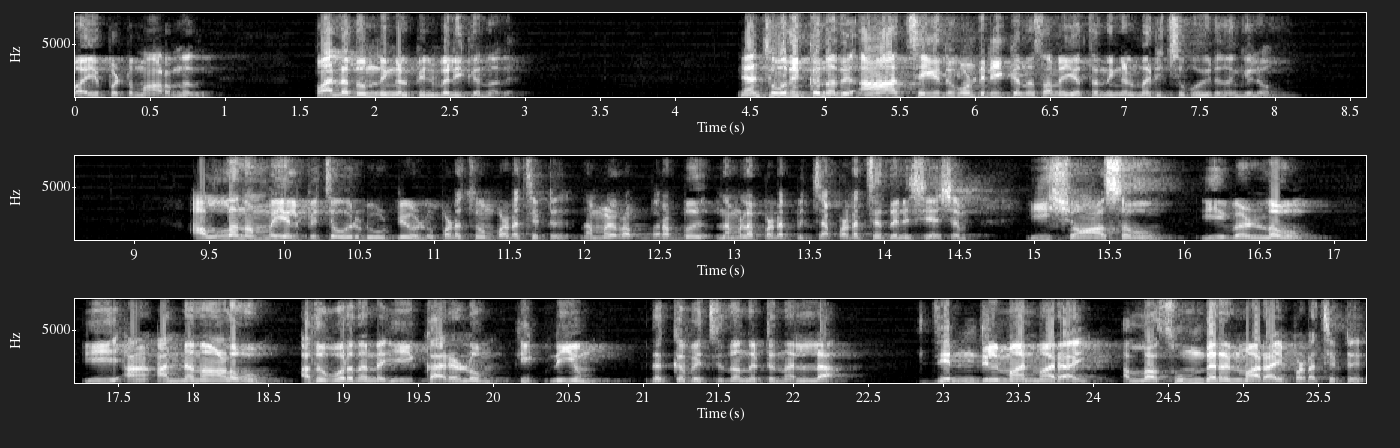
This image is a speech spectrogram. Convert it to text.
ഭയപ്പെട്ട് മാറുന്നത്. പലതും നിങ്ങൾ പിൻവലിക്കുന്നത്. ഞാൻ ചോദിക്കുന്നത് ആ ചെയ്തുകൊണ്ടിരിക്കുന്ന സമയത്ത് നിങ്ങൾ മരിച്ചു പോയിരുന്നെങ്കിലോ അല്ല നമ്മെ ഏൽപ്പിച്ച ഒരു ഡ്യൂട്ടിയേ ഉള്ളൂ. പടച്ചവും പടച്ചിട്ട് നമ്മൾ റബ്ബ് റബ്ബ് നമ്മളെ പടപ്പിച്ച പടച്ചതിന് ശേഷം ഈ ശ്വാസവും ഈ വെള്ളവും ഈ അന്നനാളവും അതുപോലെ തന്നെ ഈ കരളും കിഡ്നിയും ഇതൊക്കെ വെച്ച് തന്നിട്ട് നല്ല ജെന്റിൽമാന്മാരായി അല്ല സുന്ദരന്മാരായി പടച്ചിട്ട്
